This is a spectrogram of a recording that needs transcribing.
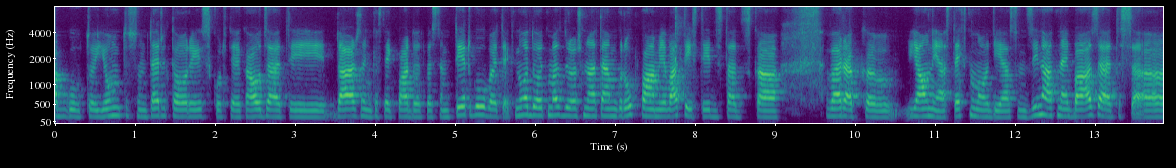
apgūtu jumtus un teritorijas, kur tiek audzēti dārzeņi, kas tiek pārdot pēc tam tirgū vai tiek nodot mazdrošinātām grupām, jau attīstītas tādas kā vairāk uh, jaunajās tehnoloģijās un zinātnē bāzētas uh,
